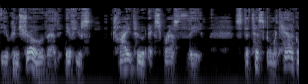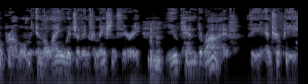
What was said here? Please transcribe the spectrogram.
you can show that if you try to express the statistical mechanical problem in the language of information theory, hmm you can derive the entropy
